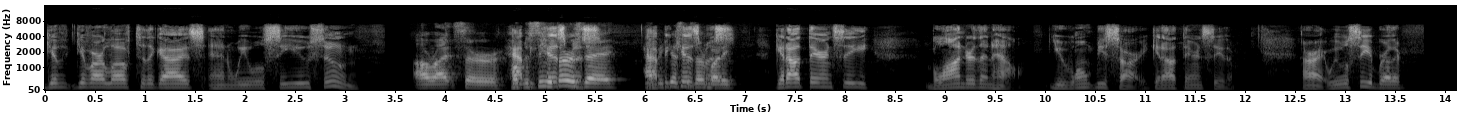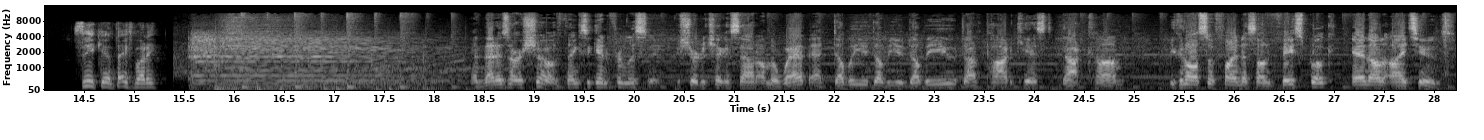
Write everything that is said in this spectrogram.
give give our love to the guys, and we will see you soon. All right, sir. Hope Happy to see you Thursday. Happy, Happy Christmas, Christmas. everybody. Get out there and see Blonder Than Hell. You won't be sorry. Get out there and see them. All right, we will see you, brother. See you, Ken. Thanks, buddy. And that is our show. Thanks again for listening. Be sure to check us out on the web at www.podkiss.com. You can also find us on Facebook and on iTunes.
